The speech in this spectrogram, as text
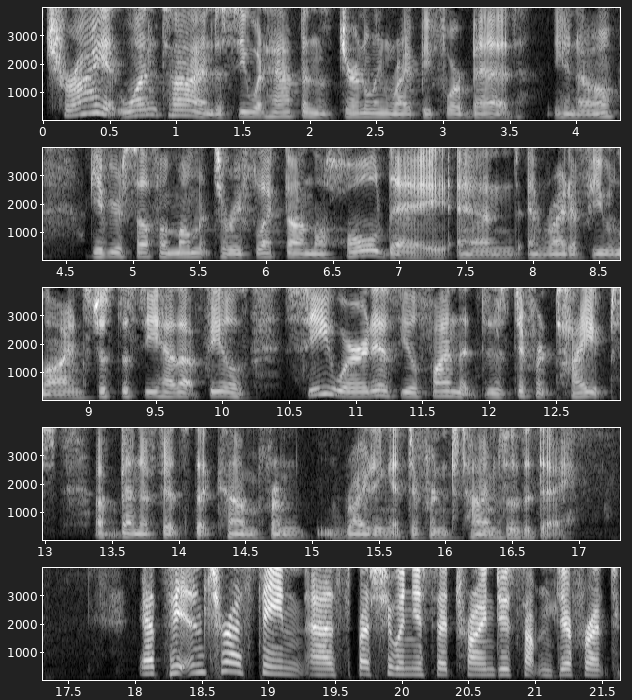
try it one time to see what happens journaling right before bed. You know, give yourself a moment to reflect on the whole day and and write a few lines just to see how that feels. See where it is. You'll find that there's different types of benefits that come from writing at different times of the day. It's interesting, especially when you said try and do something different.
